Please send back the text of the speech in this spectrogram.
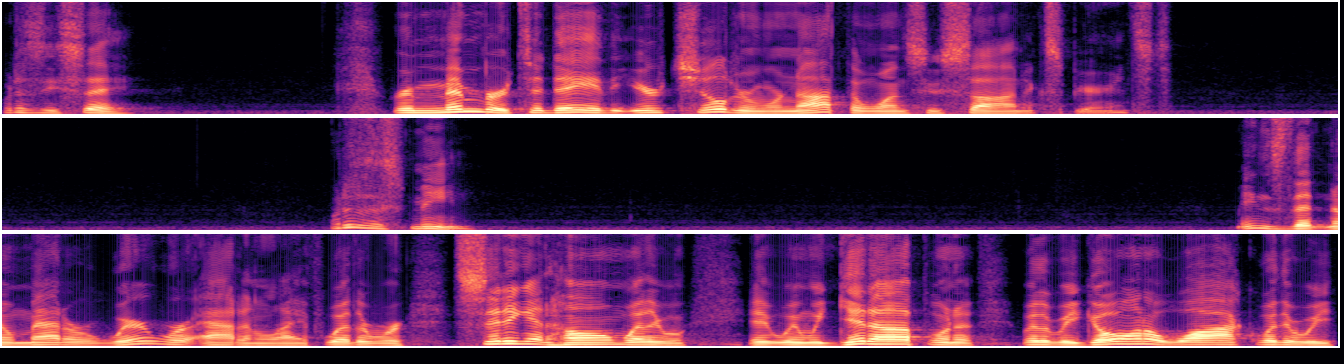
What does he say? Remember today that your children were not the ones who saw and experienced. What does this mean? Means that no matter where we're at in life, whether we're sitting at home, whether we, when we get up, when, uh, whether we go on a walk, whether we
